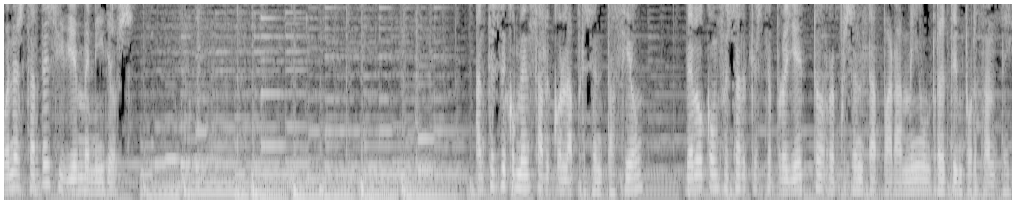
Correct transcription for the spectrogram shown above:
Buenas tardes y bienvenidos. Antes de comenzar con la presentación, debo confesar que este proyecto representa para mí un reto importante.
